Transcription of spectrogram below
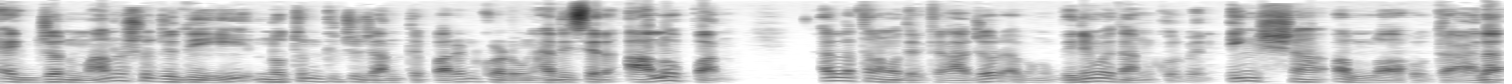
একজন মানুষও যদি নতুন কিছু জানতে পারেন এবং হাদিসের আলো পান, আল্লাহ তালা আমাদেরকে আজর এবং বিনিময় দান করবেন ইনশা আল্লাহ তাআলা।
